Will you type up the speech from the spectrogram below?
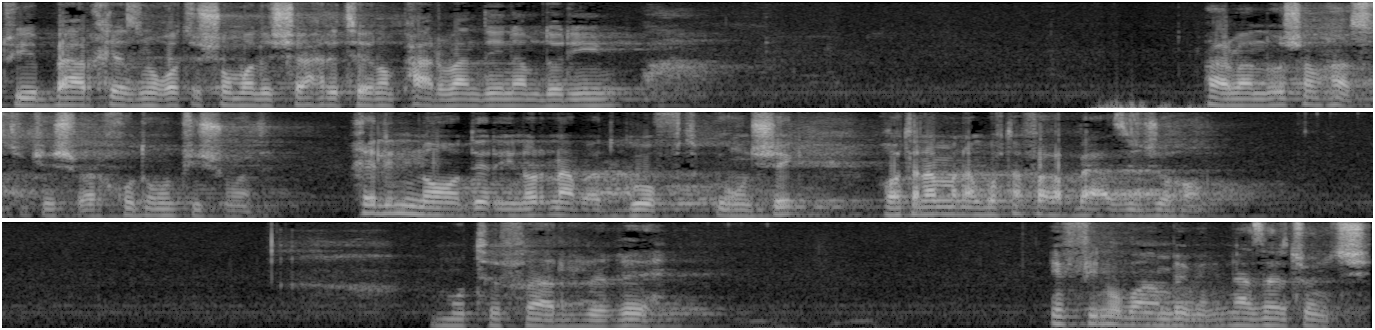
توی برخی از نقاط شمال شهر تهران پرونده اینم داریم. پرونده هم هست تو کشور خودمون پیش اومده. خیلی نادر اینا رو نباید گفت به اون شکل. خاطرم منم گفتم فقط بعضی جاها. متفرقه. این فیلم رو با هم ببینیم. نظرتون چی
